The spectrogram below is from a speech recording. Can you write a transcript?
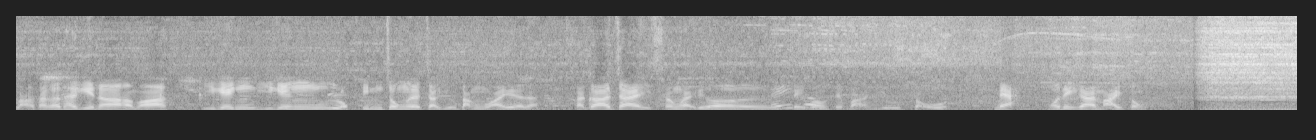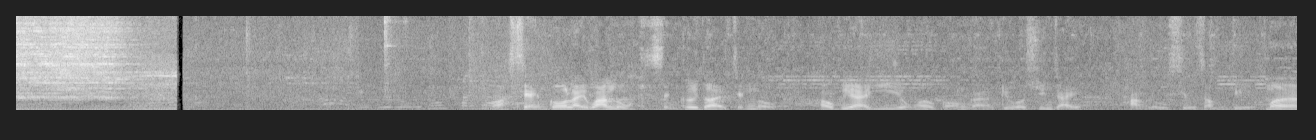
嗱，大家睇見啦，係嘛？已經已經六點鐘咧就要等位嘅啦。大家真係想嚟呢個地方食飯要早咩啊？我哋而家係買餸。哇！成個荔灣路城區都係整路，後邊係醫用喺度講緊，叫個孫仔行路小心啲。咁啊，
